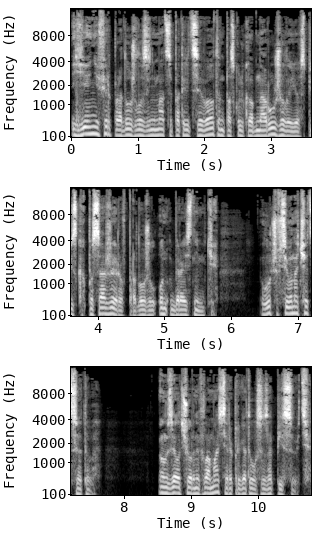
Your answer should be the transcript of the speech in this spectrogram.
Енифер продолжила заниматься Патрицией Велтон, поскольку обнаружила ее в списках пассажиров, продолжил он, убирая снимки. «Лучше всего начать с этого». Он взял черный фломастер и приготовился записывать.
